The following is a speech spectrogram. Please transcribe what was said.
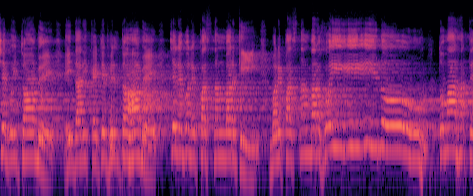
সে বইতে হবে, এই দাড়ি কেটে ফেলতে হবে। ছেলে বলে, পাঁচ নাম্বার কি? বলে, পাঁচ নাম্বার হইল তোমার হাতে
